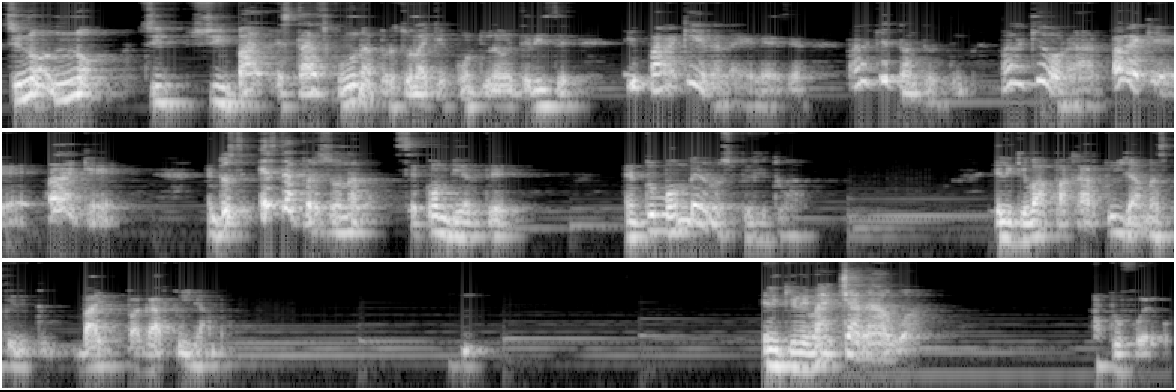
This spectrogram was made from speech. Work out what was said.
Si no, no. Si, si estás con una persona que continuamente dice, ¿y para qué ir a la iglesia? ¿Para qué tanto tiempo? ¿Para qué orar? ¿Para qué? ¿Para qué? Entonces, esta persona se convierte en tu bombero espiritual. El que va a apagar tu llama espiritual, va a apagar tu llama. El que le va a echar agua a tu fuego.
